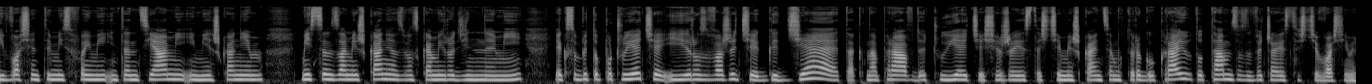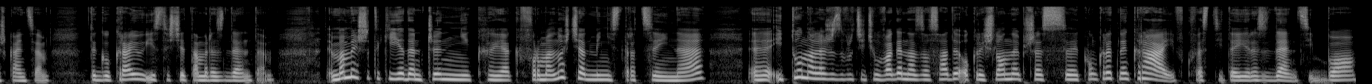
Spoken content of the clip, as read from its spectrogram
i właśnie tymi swoimi intencjami i mieszkaniem, miejscem zamieszkania, związkami rodzinnymi, jak sobie to poczujecie i rozważycie, gdzie tak naprawdę czujecie się, że jesteście mieszkańcem którego kraju, to tam zazwyczaj jesteście właśnie mieszkańcem tego kraju i jesteście tam rezydentem. Mamy jeszcze taki jeden czynnik, jak formalności administracyjne, e, i tu należy zwrócić uwagę na zasady określone przez konkretny kraj w kwestii tej rezydencji, bo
